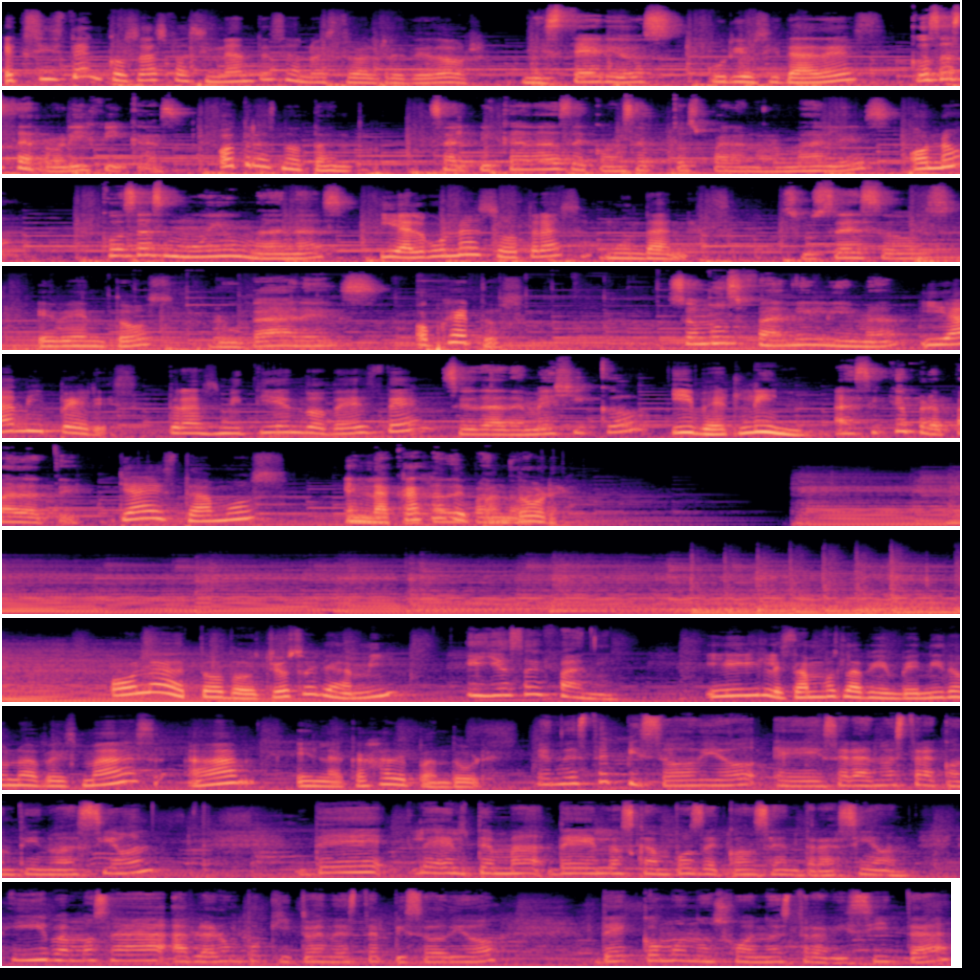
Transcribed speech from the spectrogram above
Existen cosas fascinantes a nuestro alrededor, Misterios, curiosidades, cosas terroríficas, otras no tanto, salpicadas de conceptos paranormales, ¿o no? cosas muy humanas, Y algunas otras mundanas, sucesos, eventos, lugares. objetos. Somos Fanny Lima, Y Ami Pérez, transmitiendo desde Ciudad de México, y Berlín. así que prepárate. Ya estamos en, la, caja, de Pandora. Hola a todos, yo soy Ami Y yo soy Fanny. y les damos la bienvenida una vez más a En la caja de Pandora. En este episodio eh, será nuestra continuación del tema de los campos de concentración y vamos a hablar un poquito en este episodio de cómo nos fue nuestra visita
